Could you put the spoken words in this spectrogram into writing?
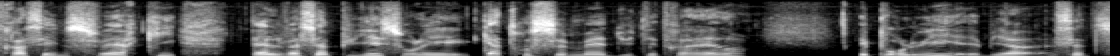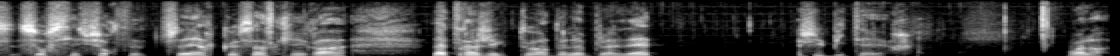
tracer une sphère qui, elle, va s'appuyer sur les quatre sommets du tétraèdre. Et pour lui, eh bien, c'est sur, cette sphère que s'inscrira la trajectoire de la planète Jupiter. Voilà.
